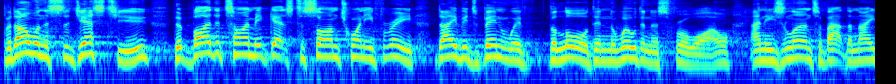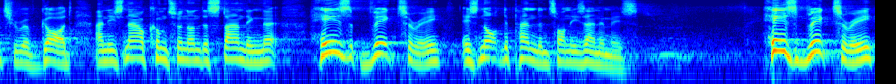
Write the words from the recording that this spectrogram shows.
But I want to suggest to you that by the time it gets to Psalm 23, David's been with the Lord in the wilderness for a while and he's learnt about the nature of God and he's now come to an understanding that his victory is not dependent on his enemies. His victory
